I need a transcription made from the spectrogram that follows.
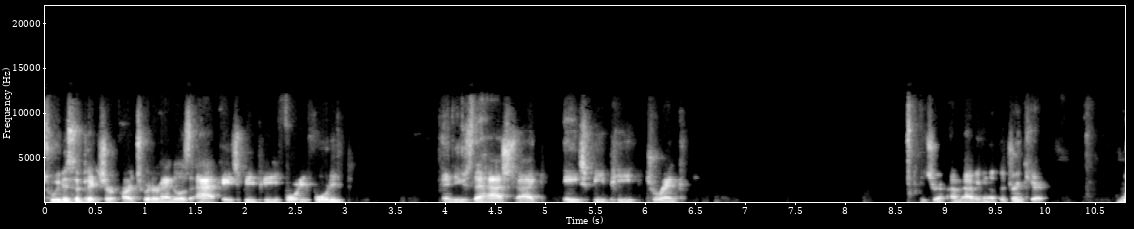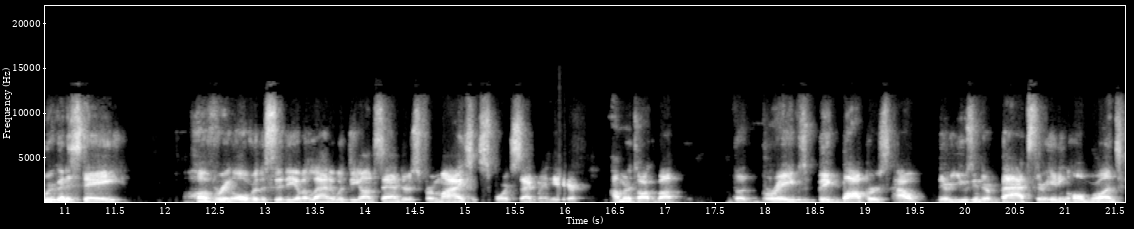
Tweet us a picture. Our Twitter handle is at HBP4040 and use the hashtag HBP drink. I'm having another drink here. We're going to stay hovering over the city of Atlanta with Deion Sanders for my sports segment here. I'm going to talk about the Braves big boppers, how they're using their bats, they're hitting home runs.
